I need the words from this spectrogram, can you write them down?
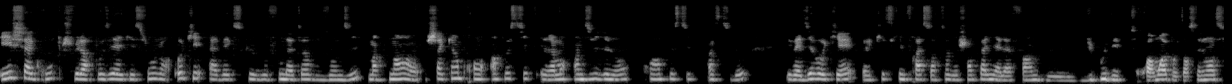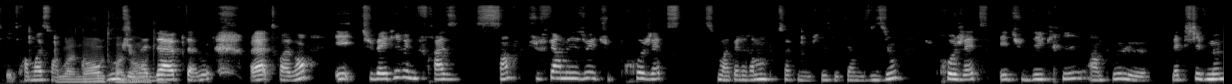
et chaque groupe, je vais leur poser la question, genre, ok, avec ce que vos fondateurs vous ont dit, maintenant, chacun prend un post-it, et vraiment individuellement, prend un post-it, un stylo, il va dire ok euh, qu'est-ce qui me fera sortir de champagne à la fin du coup des trois mois potentiellement si les trois mois sont un peu je m'adapte à vous. Voilà trois ans. Et tu vas écrire une phrase simple tu fermes les yeux et tu projettes ce qu'on appelle vraiment pour ça qu'on utilise le terme vision tu projettes et tu décris un peu le l'achievement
